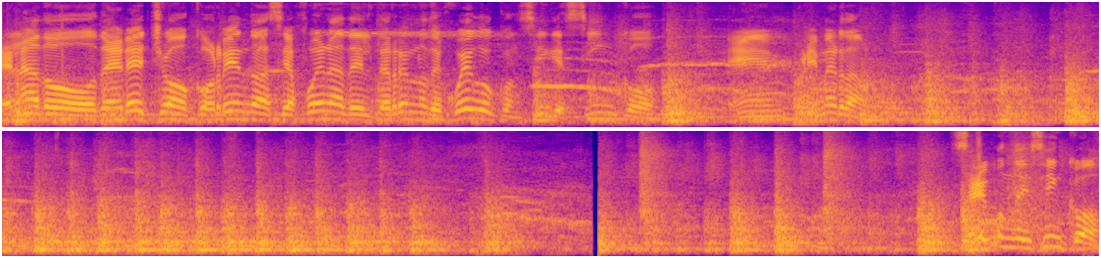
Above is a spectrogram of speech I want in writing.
Del lado derecho, corriendo hacia afuera del terreno de juego, consigue 5 en primer down. Segunda y 5.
